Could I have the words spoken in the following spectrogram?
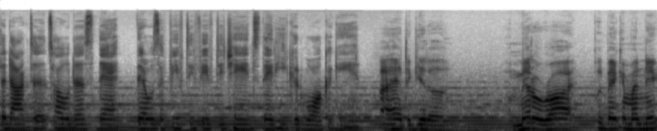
The doctor told us that there was a 50 50 chance that he could walk again. I had to get a, a metal rod put back in my neck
